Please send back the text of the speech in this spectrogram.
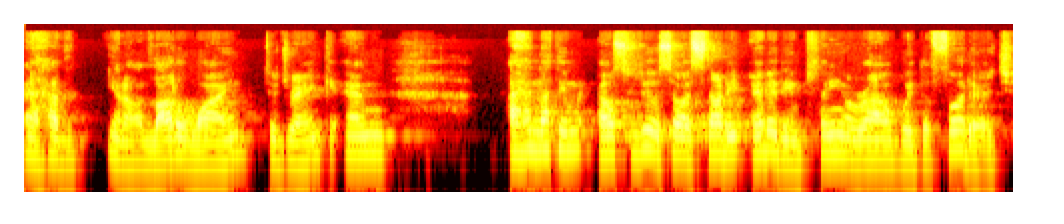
I had you know a lot of wine to drink, and I had nothing else to do. So I started editing, playing around with the footage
